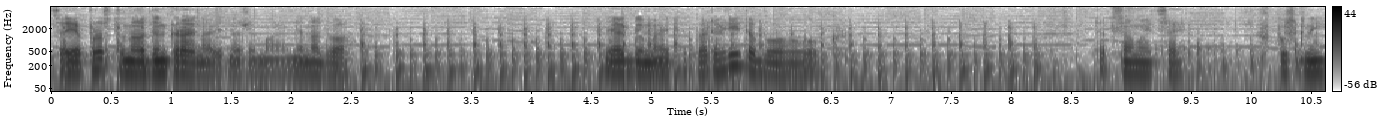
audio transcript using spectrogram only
Це я просто на один край навіть нажимаю, не на два. Як думаєте, перегріта була головка? Так само і цей. Впускний.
